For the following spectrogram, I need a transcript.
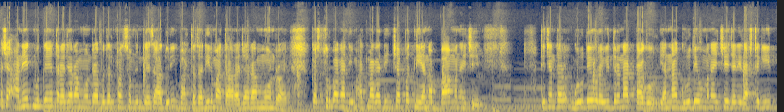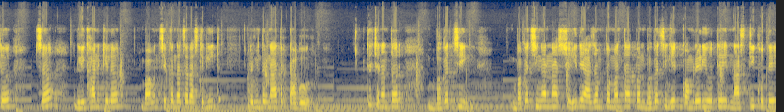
अशा अनेक मुद्दे आहेत. राजाराम मोहन रायबद्दल पण समजून घ्यायचा. आधुनिक भारताचा निर्माता राजाराम मोहन रॉय. कस्तुरबा गांधी महात्मा गांधींच्या पत्नी यांना बा म्हणायचे. त्याच्यानंतर गुरुदेव रवींद्रनाथ टागोर यांना गुरुदेव म्हणायचे ज्यांनी राष्ट्रगीतचं लिखाण केलं बावन्न सेकंदाचं राष्ट्रगीत रवींद्रनाथ टागोर. त्याच्यानंतर भगतसिंग भगतसिंगांना शहीद ए तर म्हणतात पण भगतसिंग हे कॉम्रेडी होते नास्तिक होते.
